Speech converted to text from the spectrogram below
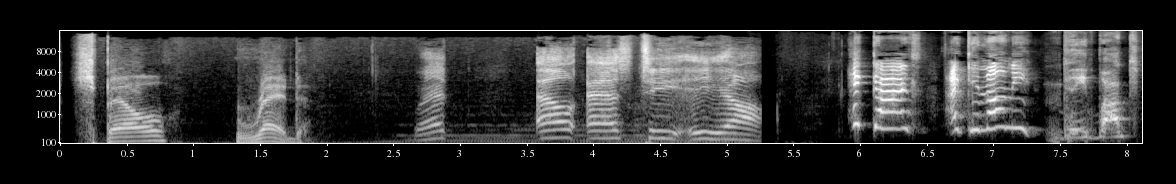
Spell red. Red L S T E R. Hey guys, I can only beatbox.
